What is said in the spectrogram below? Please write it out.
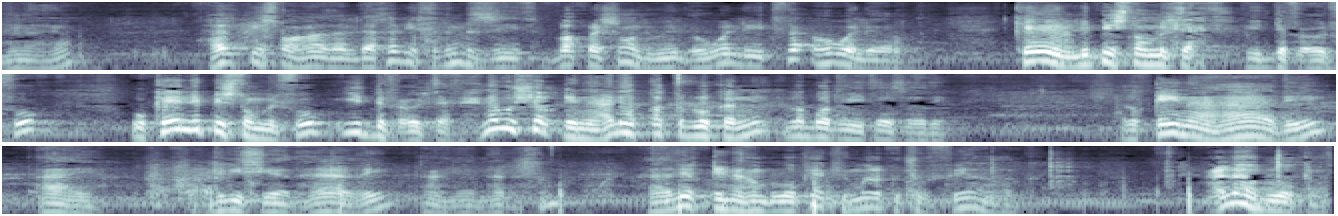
هنايا. هذا البيستون هذا لداخل يخدم بالزيت ب la pression d'huile هو اللي يدفع هو اللي يرد. كاين les pistons من تحت يدفعوا الفوق وكاين les pistons من الفوق يدفعوا لتحت. حنا واش لقينا عليه بقات تبلوكاني la boîte vitesse هذه لقينا هذه ها هي جليسيات هذه ها هي نهرسهم هذه لقيناها بلوكات كيما راك تشوف فيها هاك. علاه بلوكات.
